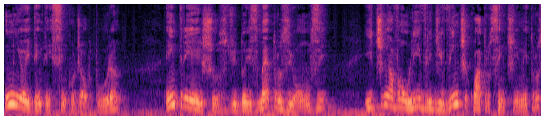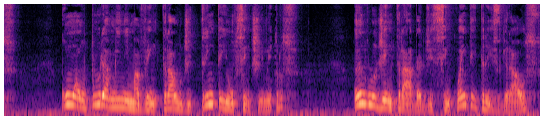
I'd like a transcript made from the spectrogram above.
1,85 de altura, entre eixos de 2,11 metros e tinha vão livre de 24 centímetros, com altura mínima ventral de 31 centímetros, ângulo de entrada de 53 graus,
